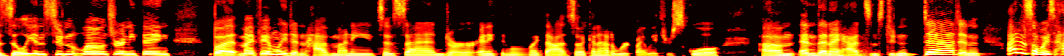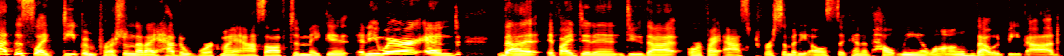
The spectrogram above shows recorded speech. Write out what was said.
bazillion student loans or anything. But my family didn't have money to send or anything like that. So I kind of had to work my way through school. Um, and then I had some student debt. And I just always had this like deep impression that I had to work my ass off to make it anywhere. And that if I didn't do that, or if I asked for somebody else to kind of help me along, that would be bad.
